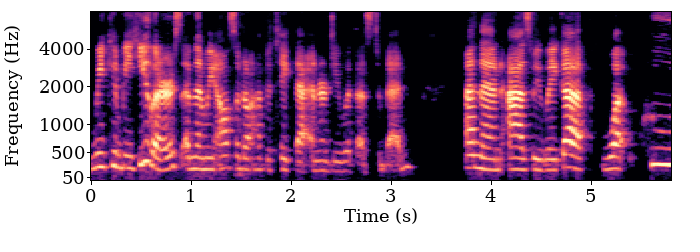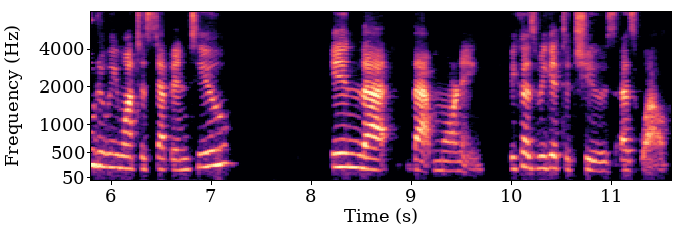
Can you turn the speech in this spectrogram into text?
we can be healers and then we also don't have to take that energy with us to bed. And then as we wake up what who do we want to step into in that that morning? Because we get to choose as well.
